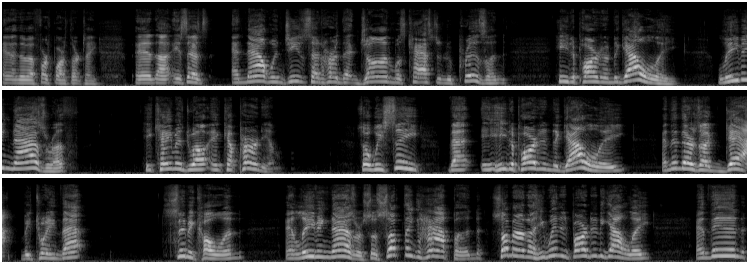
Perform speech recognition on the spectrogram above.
and the first part of 13. And uh, it says, And now when Jesus had heard that John was cast into prison, he departed into Galilee. Leaving Nazareth, he came and dwelt in Capernaum. So we see that he departed into Galilee, and then there's a gap between that semicolon and leaving Nazareth. So something happened. Somehow he went and departed into Galilee, and then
